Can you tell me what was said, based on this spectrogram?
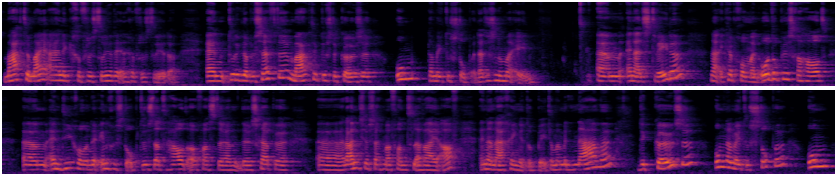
maakte mij eigenlijk gefrustreerder en gefrustreerder. En toen ik dat besefte, maakte ik dus de keuze om daarmee te stoppen. Dat is nummer één. Um, en als tweede, nou, ik heb gewoon mijn oordopjes gehaald um, en die gewoon erin gestopt. Dus dat haalt alvast de, de scherpe uh, randjes zeg maar, van het lawaai af. En daarna ging het ook beter. Maar met name de keuze om daarmee te stoppen, om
